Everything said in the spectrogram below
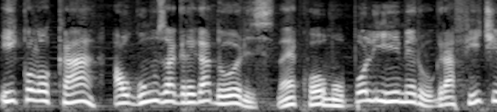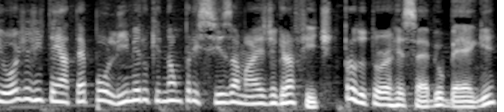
e colocar alguns agregadores, né? Como polímero, grafite. E hoje a gente tem até polímero que não precisa mais de grafite. O produtor recebe o bag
